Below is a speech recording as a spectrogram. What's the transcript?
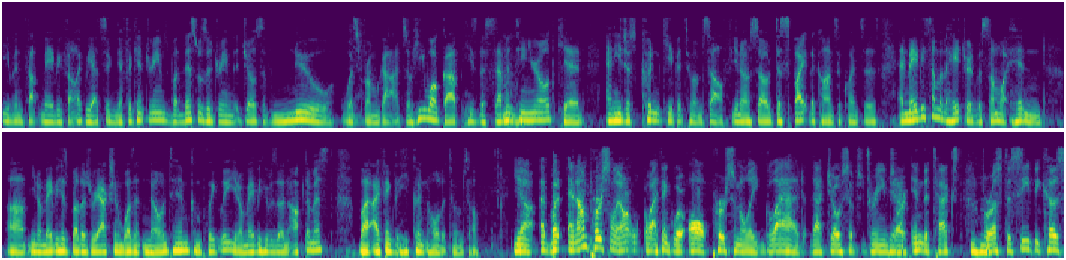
even felt maybe felt like we had significant dreams. But this was a dream that Joseph knew was from God. So he woke up. He's the hmm. 17 year old kid, and he just couldn't keep it to himself. You know, so despite the consequences, and maybe some of the hatred was somewhat hidden. Um, you know, maybe his brother's reaction wasn't known to him completely. You know, maybe he was an optimist, but I think that he couldn't hold it to himself. yeah, uh, but and I'm personally, I think we're all personally glad that Joseph's dreams Yeah. are in the text for us to see because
